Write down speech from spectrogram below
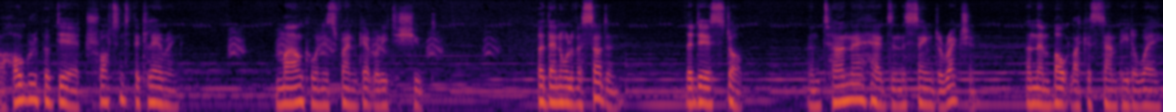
a whole group of deer trot into the clearing. My uncle and his friend get ready to shoot. But then all of a sudden, the deer stop and turn their heads in the same direction and then bolt like a stampede away.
